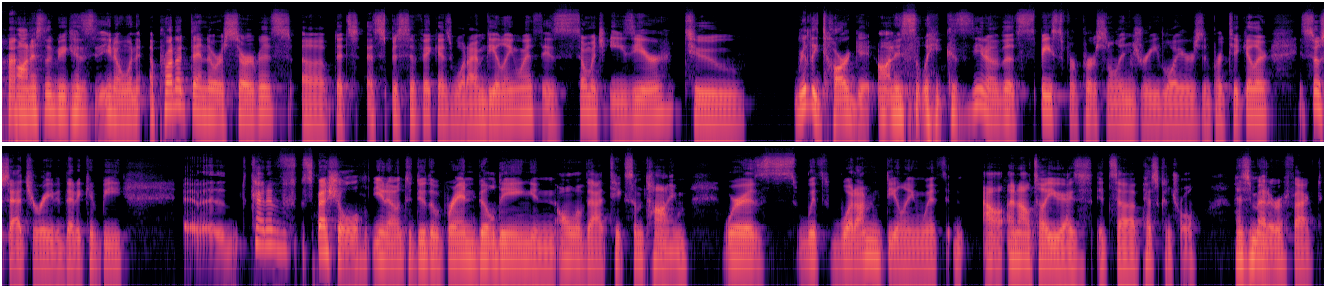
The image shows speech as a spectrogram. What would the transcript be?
honestly, because you know, when a product and or a service uh, that's as specific as what I'm dealing with is so much easier to really target, honestly, because you know the space for personal injury lawyers in particular is so saturated that it can be uh, kind of special, you know, to do the brand building and all of that takes some time. Whereas with what I'm dealing with, and I'll, and I'll tell you guys, it's uh, pest control. As a matter of fact,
